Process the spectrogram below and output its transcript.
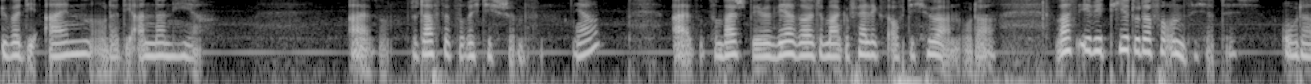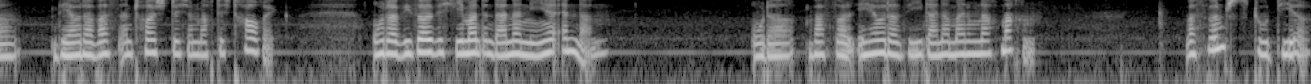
über die einen oder die anderen her. Also, du darfst jetzt so richtig schimpfen, ja? Also zum Beispiel, wer sollte mal gefälligst auf dich hören? Oder was irritiert oder verunsichert dich? Oder wer oder was enttäuscht dich und macht dich traurig? Oder wie soll sich jemand in deiner Nähe ändern? Oder was soll er oder sie deiner Meinung nach machen? Was wünschst du dir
